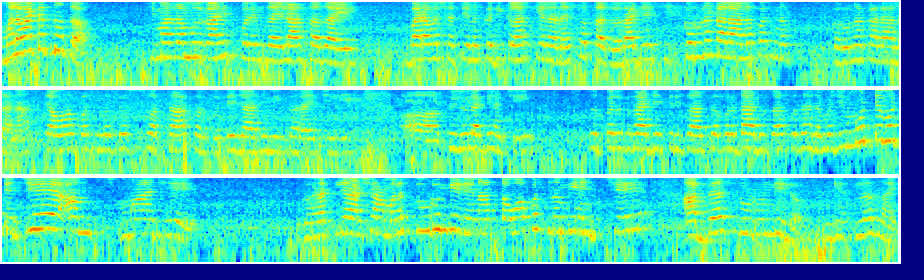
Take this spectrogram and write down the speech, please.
मला वाटत नव्हतं की माझा मुलगा इथपर्यंत जाईल असा जाईल. बारा वर्षात त्यानं कधी क्लास केला नाही स्वतःचं. राजेश्री करोना काल आल्यापासून करोना काल आला ना तेव्हापासून तो स्वतः करतो. त्याच्या आधी मी करायची पिलूला घ्यायची परत राजेश्रीचं असं परत दादूचं असं झालं. म्हणजे मोठे मोठे जे आम माझे घरातले असे आम्हाला सोडून गेले ना तेव्हापासून मी यांचे अभ्यास सोडून दिलं. घेतलंच नाही.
